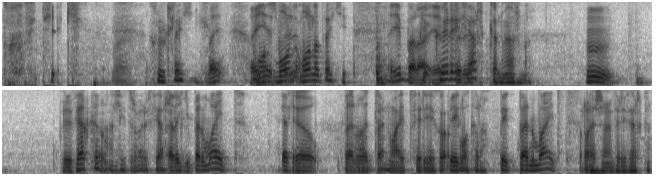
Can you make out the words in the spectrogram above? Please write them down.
það veit ég ekki. Örugglega ekki. Nei, það Von- spyr- von- vonandi ekki. Bara, hver er í spyr- fjarkan með Arsenal? Hver er fjarkanum? hann lítur að vera í Er fjarkan ekki Ben White? Jú, Ben White. Ben White fyrir eitthvað Big, flottara. Big Ben White. Ræsarinn fyrir fjarkan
